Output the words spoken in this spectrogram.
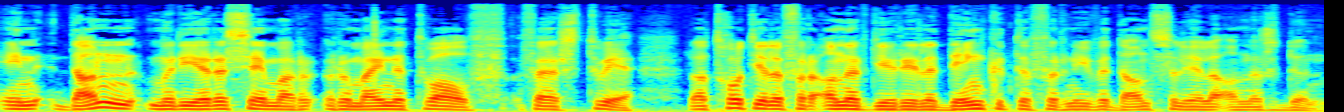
En dan moet die Here sê maar Romeine 12 vers 2, laat God julle verander deur julle denke te vernuwe, dan sal julle anders doen.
